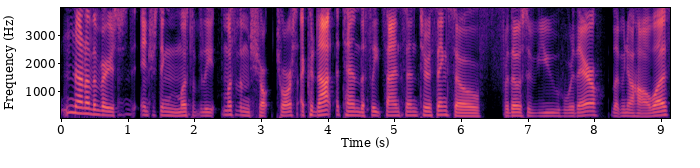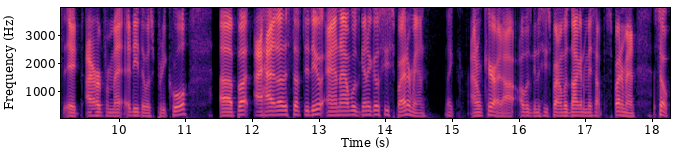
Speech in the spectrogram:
None of them very interesting. Most of the most of them short chores. I could not attend the Fleet Science Center thing, so for those of you who were there, let me know how it was. It I heard from Eddie that was pretty cool. Uh, but I had other stuff to do, and I was gonna go see Spider Man. Like I don't care. I, I was gonna see Spider. I was not gonna miss out Spider Man. So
